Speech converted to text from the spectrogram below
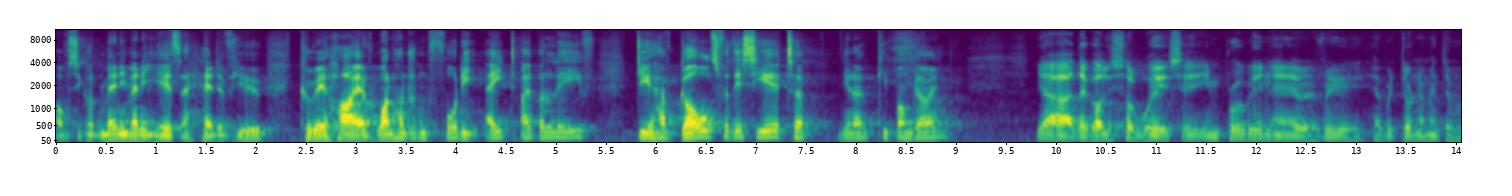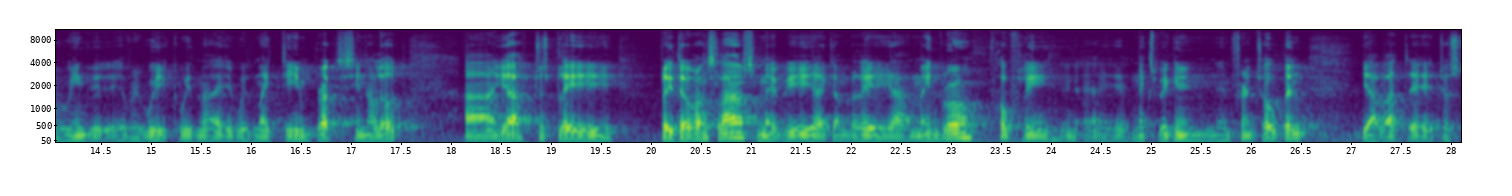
obviously got many, many years ahead of you. Career high of 148, I believe. Do you have goals for this year to, you know, keep on going? Yeah, the goal is always uh, improving uh, every every tournament, every week, every week with my with my team, practicing a lot. Uh, yeah, just play play the Grand Slams. Maybe I can play a main draw. Hopefully uh, next week in, in, French Open. Yeah, but uh, just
